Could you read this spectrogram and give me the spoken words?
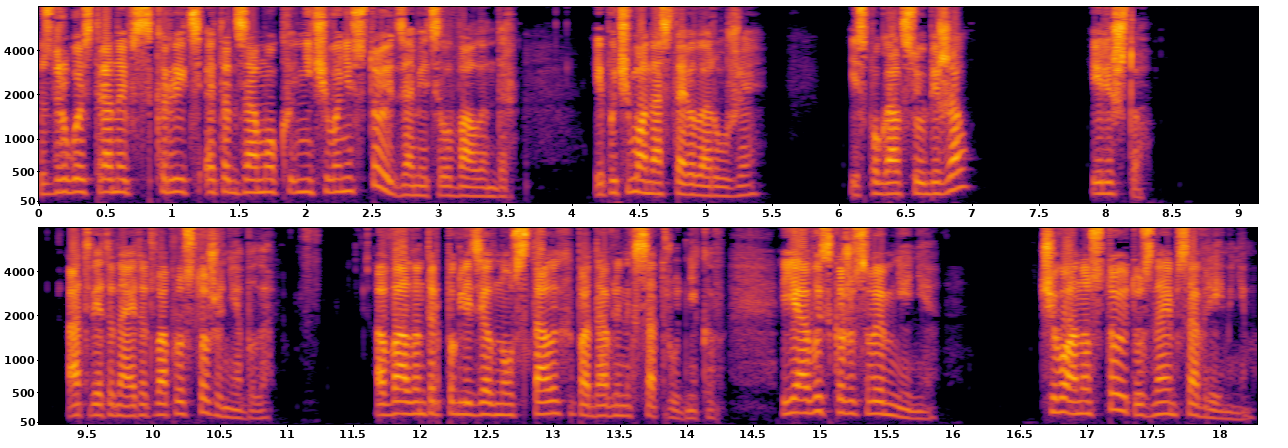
С другой стороны, вскрыть этот замок ничего не стоит, заметил Валлендер. И почему он оставил оружие? Испугался и убежал? Или что? Ответа на этот вопрос тоже не было. Валандер поглядел на усталых и подавленных сотрудников. «Я выскажу свое мнение. Чего оно стоит, узнаем со временем.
